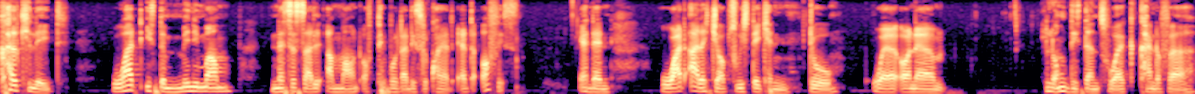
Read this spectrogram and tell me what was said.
calculate what is the minimum necessary amount of people that is required at the office and then what are the jobs which they can do where on a long distance work kind of a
